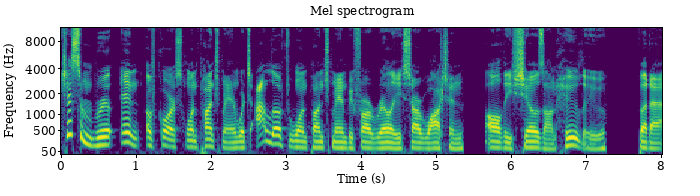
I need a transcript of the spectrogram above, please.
just some real, and of course, One Punch Man, which I loved One Punch Man before I really started watching all these shows on Hulu. But, uh,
